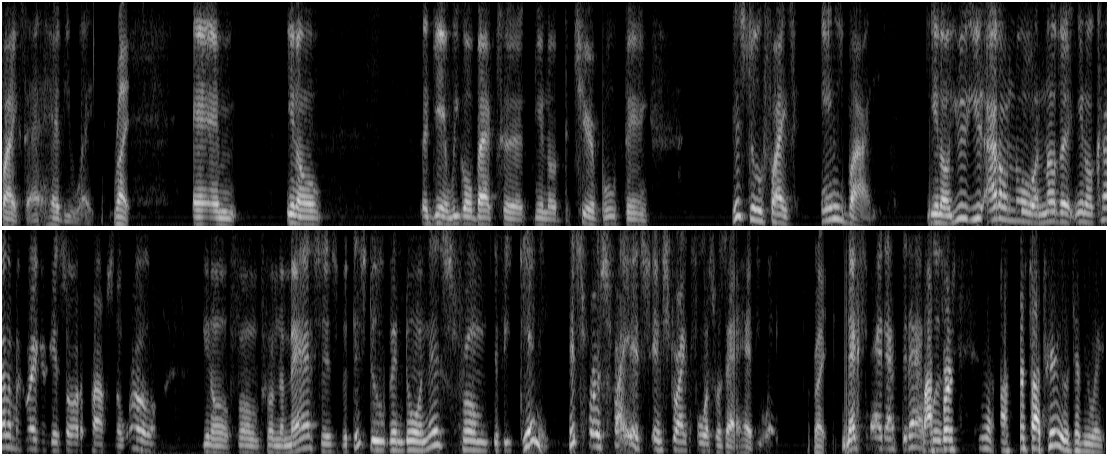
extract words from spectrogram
fights at heavyweight. Right. And you know, again, we go back to you know the cheer booth thing. This dude fights anybody. You know, you you I don't know another. You know, Conor McGregor gets all the props in the world. You know, from from the masses, but this dude been doing this from the beginning. His first fight in- in Strikeforce was at heavyweight. Right. Next fight after that My was. first, you know, my first fight period was heavyweight.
